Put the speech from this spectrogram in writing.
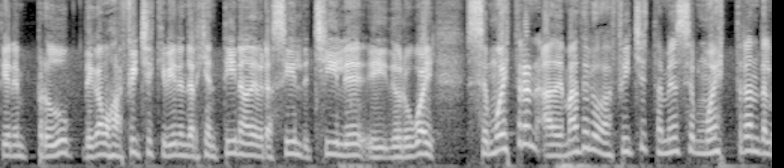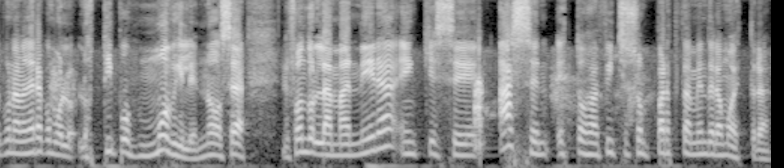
tienen productos, digamos, afiches que vienen de Argentina, de Brasil, de Chile y de Uruguay. Se muestran, además de los afiches, también se muestran de alguna manera como los tipos móviles, ¿no? O sea, en el fondo, la manera en que se hacen estos afiches son parte también de la muestra.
